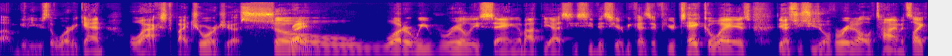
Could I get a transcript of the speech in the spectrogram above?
I'm going to use the word again, waxed by Georgia. So, right. what are we really saying about the SEC this year? Because if your takeaway is the SEC is overrated all the time, it's like,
